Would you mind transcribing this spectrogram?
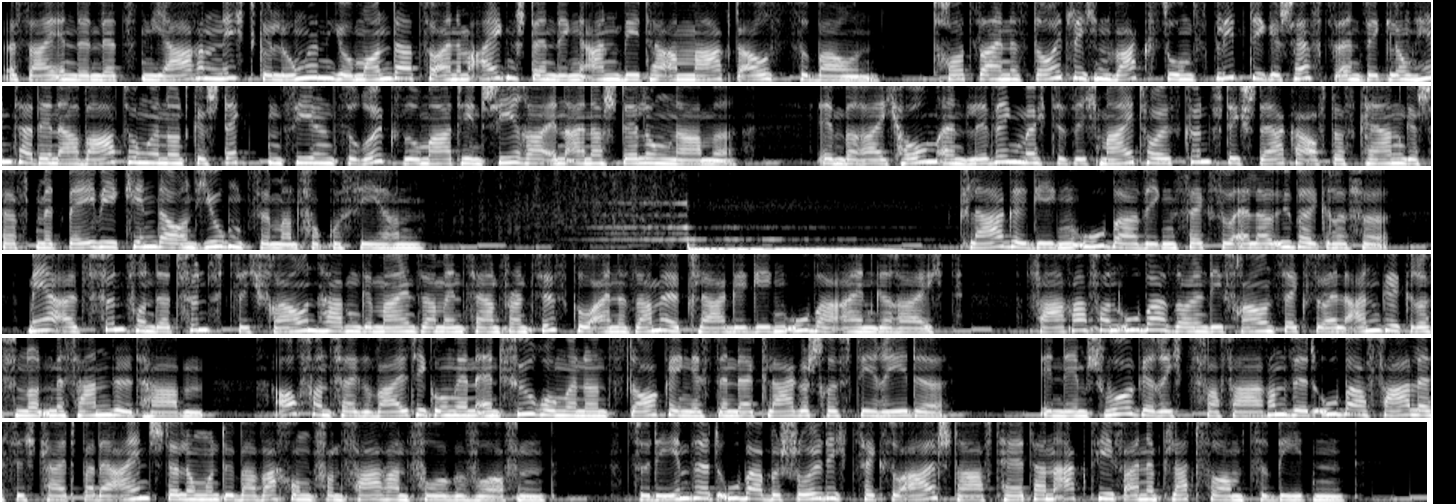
Es sei in den letzten Jahren nicht gelungen, Yomonda zu einem eigenständigen Anbieter am Markt auszubauen. Trotz eines deutlichen Wachstums blieb die Geschäftsentwicklung hinter den Erwartungen und gesteckten Zielen zurück, so Martin Schierer in einer Stellungnahme. Im Bereich Home and Living möchte sich MyToys künftig stärker auf das Kerngeschäft mit Baby-, Kinder- und Jugendzimmern fokussieren. Klage gegen Uber wegen sexueller Übergriffe. Mehr als 550 Frauen haben gemeinsam in San Francisco eine Sammelklage gegen Uber eingereicht. Fahrer von Uber sollen die Frauen sexuell angegriffen und misshandelt haben. Auch von Vergewaltigungen, Entführungen und Stalking ist in der Klageschrift die Rede. In dem Schwurgerichtsverfahren wird Uber Fahrlässigkeit bei der Einstellung und Überwachung von Fahrern vorgeworfen. Zudem wird Uber beschuldigt, Sexualstraftätern aktiv eine Plattform zu bieten.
